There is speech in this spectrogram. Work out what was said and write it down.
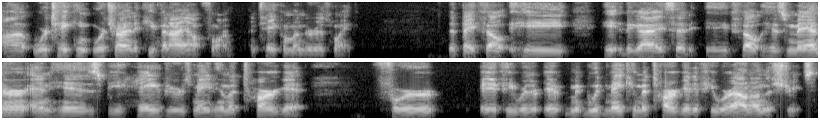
uh, were taking we're trying to keep an eye out for him and take him under his wing. That they felt he he the guy said he felt his manner and his behaviors made him a target for if he were it would make him a target if he were out on the streets.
